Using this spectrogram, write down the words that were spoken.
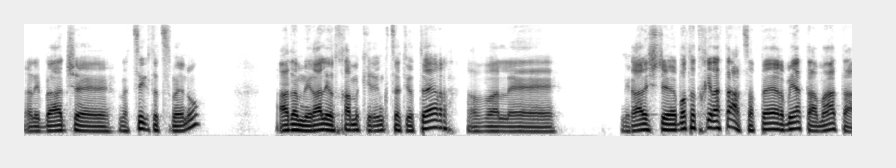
אני בעד שנציג את עצמנו. אדם, נראה לי אותך מכירים קצת יותר, אבל uh, נראה לי ש... בוא תתחיל אתה, תספר מי אתה, מה אתה.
